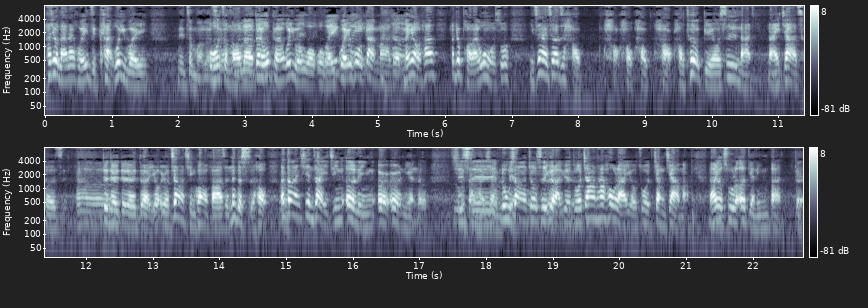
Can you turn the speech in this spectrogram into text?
他就来来回一直看，我以为你怎么了？我怎么了？对我可能我以为我我违规或干嘛的，没有他他就跑来问我说，你这台车子好。好好好好好特别哦，是哪哪一家的车子？对对对对对，有有这样的情况发生。那个时候，那当然现在已经二零二二年了，其实路上就是越来越多。加上他后来有做降价嘛，然后又出了二点零版。对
